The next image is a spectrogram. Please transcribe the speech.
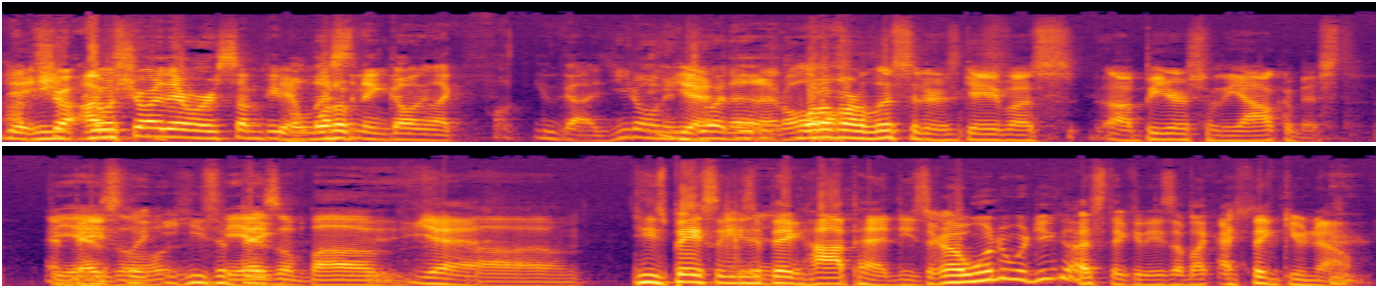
I'm, he sure, I'm sure there were some people Yeah, one of- listening going like, "Fuck you guys, you don't enjoy that at all." One of our listeners gave us uh, beers from the Alchemist, and basically he's a big, Beelzebub, Yeah. Um, he's basically he's a big hophead, and he's like, I wonder what you guys think of these. I'm like, I think you know.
